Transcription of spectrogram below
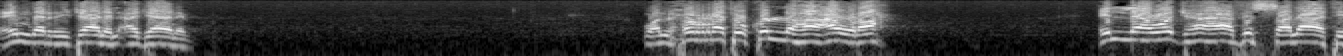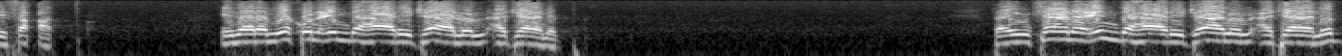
عند الرجال الأجانب. والحرة كلها عورة إلا وجهها في الصلاة فقط. إذا لم يكن عندها رجال أجانب. فإن كان عندها رجال أجانب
